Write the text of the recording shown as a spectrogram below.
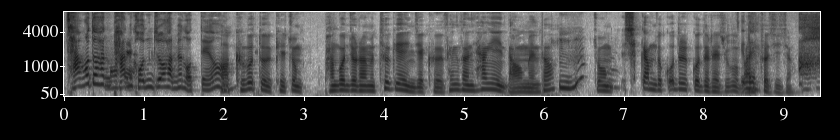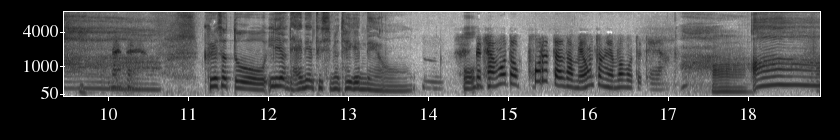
장어도 한 반 건조하면 어때요? 아, 그것도 이렇게 좀 반건조를 하면 특유의 이제 그 생선 향이 나오면서 음흠. 좀 식감도 꼬들꼬들해지고 맛있어지죠. 아. 맞아요. 그래서 또 1년 내내 드시면 되겠네요. 음. 어? 그 장어도 포를 떠서 매운탕 해 먹어도 돼요. 아, 아.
